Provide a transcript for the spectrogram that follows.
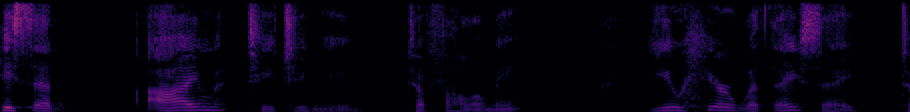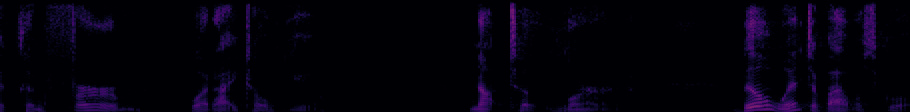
He said, I'm teaching you to follow me. You hear what they say to confirm what I told you, not to learn. Bill went to Bible school.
